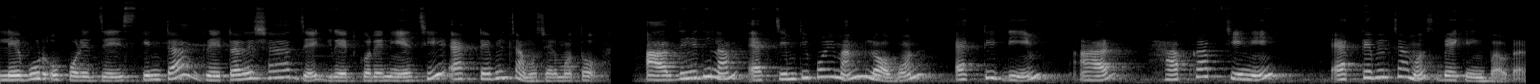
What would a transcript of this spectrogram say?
লেবুর উপরের যে স্কিনটা, গ্রেটারের সাহায্যে গ্রেট করে নিয়েছি এক টেবিল চামচের মতো। আর দিয়ে দিলাম এক চিমটি পরিমাণ লবণ, একটি ডিম আর হাফ কাপ চিনি, এক টেবিল চামচ বেকিং পাউডার।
